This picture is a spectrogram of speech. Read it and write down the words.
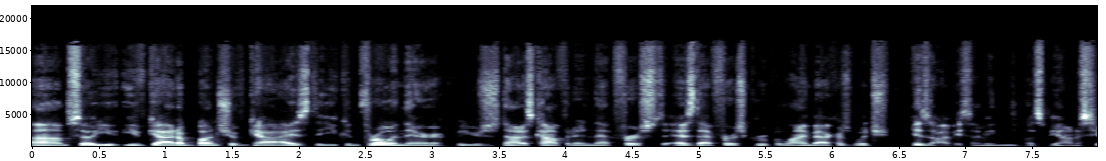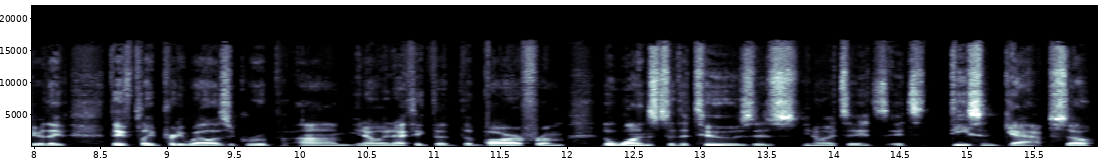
Um, so you you've got a bunch of guys that you can throw in there, but you're just not as confident in that first as that first group of linebackers, which is obvious. I mean, let's be honest here; they've they've played pretty well as a group. Um, you know, and I think the the bar from the ones to the twos is you know it's it's it's decent gap. So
